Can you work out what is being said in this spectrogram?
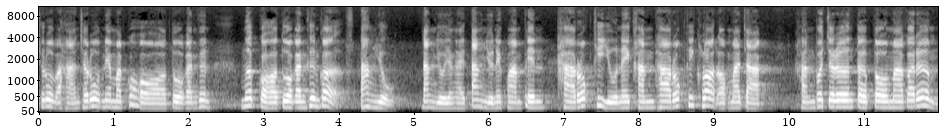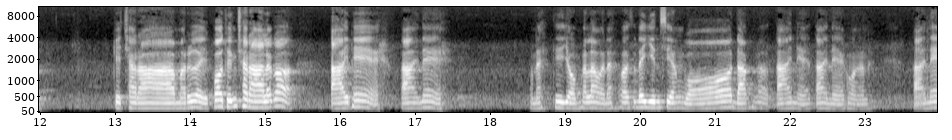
ชรูปอาหารชรูปเนี่ยมาก่อตัวกันขึ้น เมื่อก่อตัวกันขึ้นก็ตั้งอยู่ ตั้งอยู่ยังไงตั้งอยู่ในความเป็นทารกที่อยู่ในคันทารกที่คลอดออกมาจากคันพอเจริญเติบโตมาก็เริ่มเกชรามาเรื่อย พอถึงชราแล้วก็ ตายแน่ ตายแน่นะที่โยมเขาเล่านะว่าได้ยินเสียงหวอดังก็ตายแน่ ตายแน่เขาว่างั้นตายแน่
